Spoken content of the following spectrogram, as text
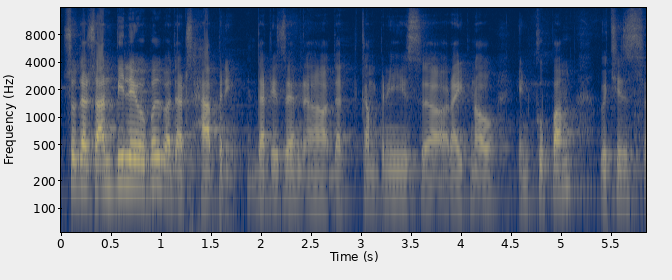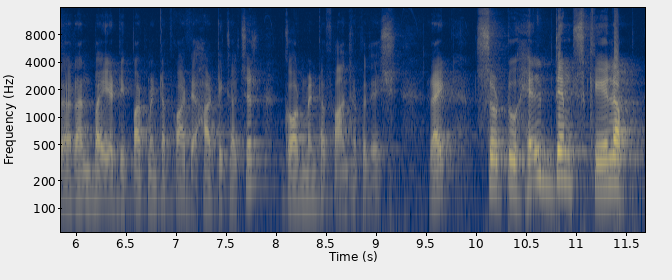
so that's unbelievable, but that's happening. That is an uh, that company is uh, right now in Kuppam, which is uh, run by a Department of Horticulture, Government of Andhra Pradesh. Right. So to help them scale up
